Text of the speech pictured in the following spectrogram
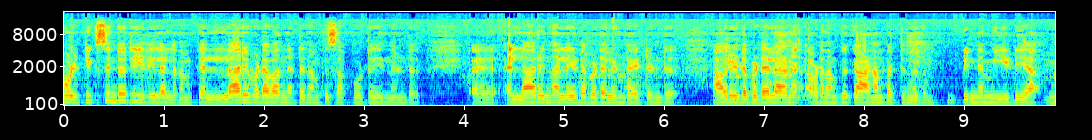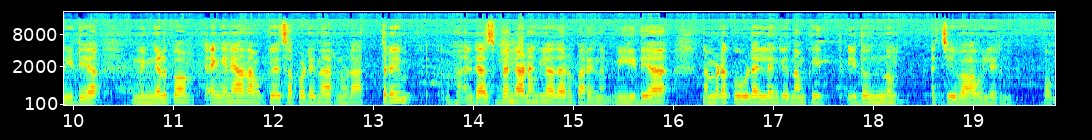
പൊളിറ്റിക്സിന്റെ ഒരു രീതിയിലല്ല. നമുക്ക് എല്ലാവരും ഇവിടെ വന്നിട്ട് നമുക്ക് സപ്പോർട്ട് ചെയ്യുന്നുണ്ട്. എല്ലാവരും നല്ല ഇടപെടൽ ഉണ്ടായിട്ടുണ്ട്. ആ ഒരു ഇടപെടലാണ് അവിടെ നമുക്ക് കാണാൻ പറ്റുന്നതും. പിന്നെ മീഡിയ. മീഡിയ നിങ്ങളിപ്പം എങ്ങനെയാ നമുക്ക് സപ്പോർട്ട് ചെയ്യുന്ന അറിഞ്ഞൂടെ. അത്രയും എന്റെ ഹസ്ബൻഡ് ആണെങ്കിലും അതാണ് പറയുന്നത്. മീഡിയ നമ്മുടെ കൂടെ അല്ലെങ്കിൽ നമുക്ക് ഇതൊന്നും അച്ചീവ് ആവില്ലായിരുന്നു അപ്പം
